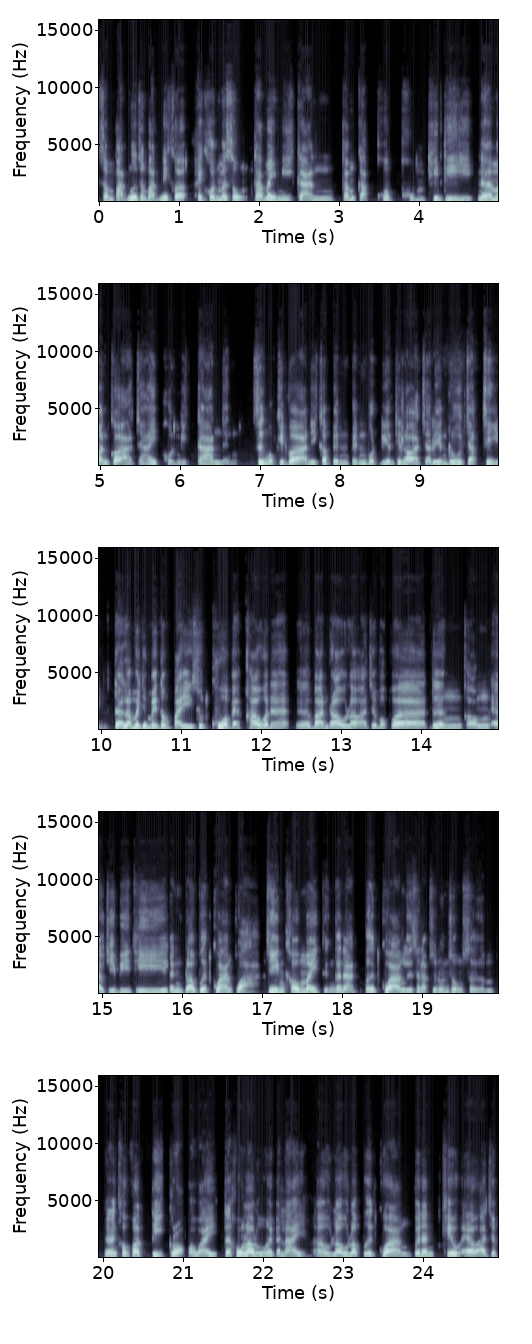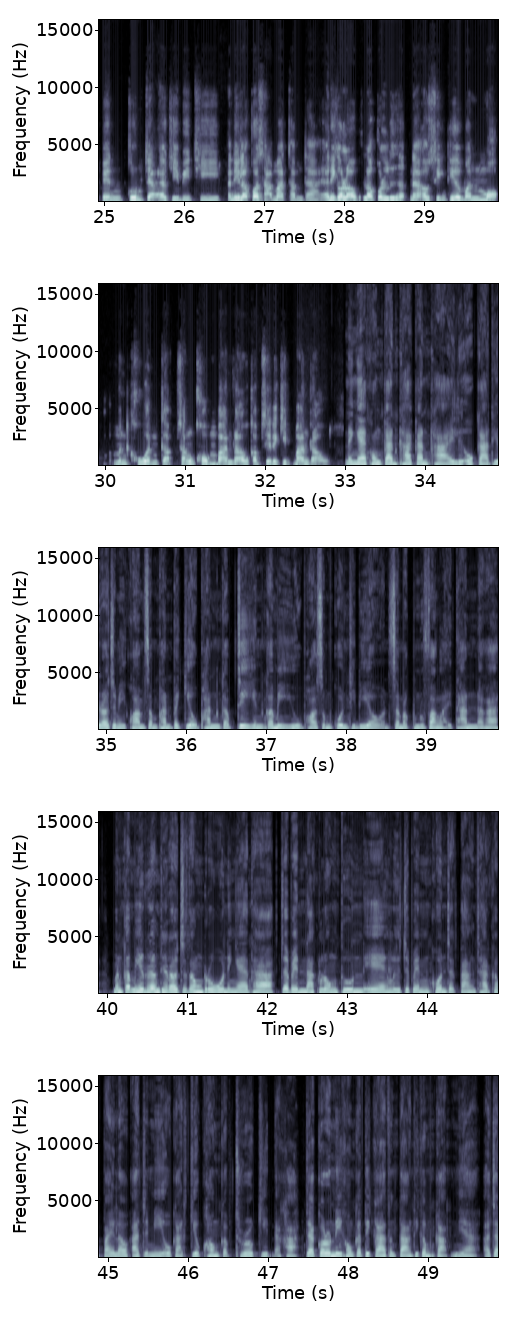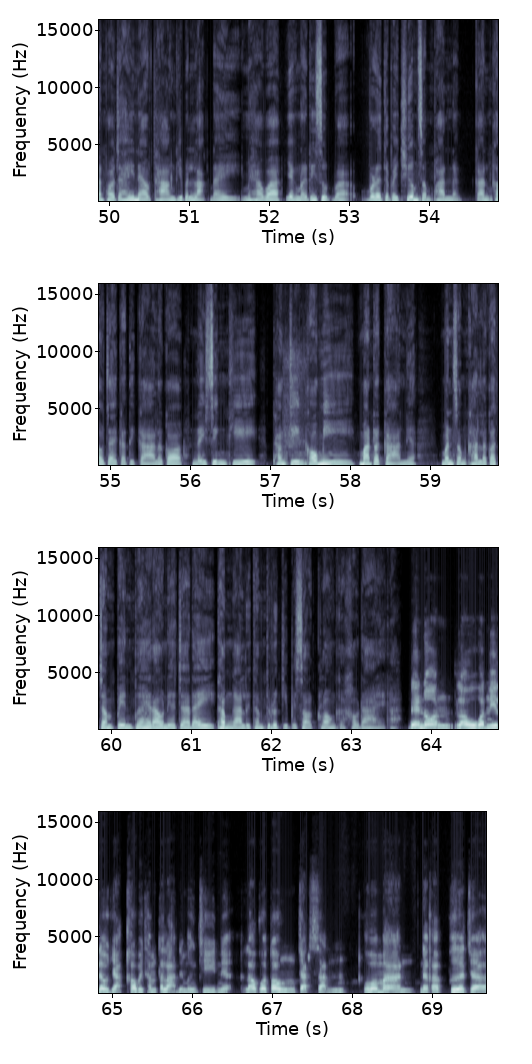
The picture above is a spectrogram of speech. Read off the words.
สัมผัสนู่นสัมผัสนี้ก็ให้คนมาส่ง ถ้าไม่มีการกำกับควบคุมที่ดีนะมันก็อาจจะให้ผลอีกได้านหนึ่ง ซึ่งผมคิดว่าอันนี้ก็เป็นเป็นบทเรียนที่เราอาจจะเรียนรู้จากจีน แต่เราไม่จำเป็นต้องไปสุดขั้วแบบเขาก็นะฮะบ้านเราเราอาจจะบอกว่าเรื่องของ LGBT เป็นเราเปิดกว้างกว่า จีนเขาไม่ถึงขนาดเปิดกว้างหรือสนับสนุนส่งเสริมดังนั้นเขาก็ตีกรอบเอาไว้ แต่ของเราเราบอกไม่เป็นไรเอาเราเราเปิดกว้างเพราะฉะนั้น KOL อาจจะเป็นกลุ่มจาก LGBT อันนี้เราก็สามารถทำได้ อันนี้ก็เราเราก็เลือกนะเอาสิ่งที่มันเหมาะมันควรกับสังคมบ้านเรากับเศรษฐกิจบ้านเรา ในแง่ของการค้าการขายหรือโอกาสที่เราจะมีความสัมพันธ์ไปเกี่ยวพันกับจีนก็มีอยู่พอสมควรทีเดียวสำหรับคุณผู้ฟังหลายท่านนะคะ มันก็มีเรื่องที่เราจะต้องรู้ในแง่ถ้า จะเป็นนักลงทุนเอง หรือจะเป็นคนจากต่างชาติเข้าไปแล้วอาจจะมีโอกาสเกี่ยวข้องกับธุรกิจนะคะจากกรณีของกติกาต่างๆ ที่กำกับเนี่ยอาจารย์พอจะให้แนวทางที่เป็นหลักได้ไหมคะว่าอย่างน้อยที่สุดว่าเวลาจะไปเชื่อมสัมพันธ์การเข้าใจกติกาแล้วก็ในสิ่งที่ทางจีนเขามีมาตรการเนี่ย มันสำคัญแล้วก็จำเป็นเพื่อให้เราเนี่ยจะได้ทำงานหรือทำธุรกิจไปสอดคล้องกับเขาได้ค่ะ แน่นอนเราวันนี้เราอยากเข้าไปทำตลาดในเมืองจีนเนี่ยเราก็ต้องจัดสรรงบประมาณนะครับเพื่อจะ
